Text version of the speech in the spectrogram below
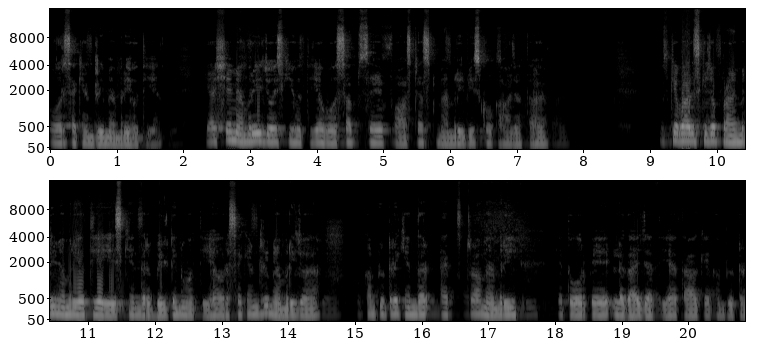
और सेकेंडरी मेमोरी होती है। कैश मेमोरी जो इसकी होती है, वो सबसे फास्टेस्ट मेमोरी भी इसको कहा जाता है। उसके बाद इसकी जो प्राइमरी मेमोरी होती है, ये इसके अंदर बिल्ट इन होती है और सेकेंडरी मेमोरी जो है, वो कंप्यूटर के अंदर एक्स्ट्रा मेमोरी के तौर पे लगाई जाती है ताकि कंप्यूटर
